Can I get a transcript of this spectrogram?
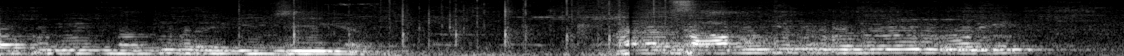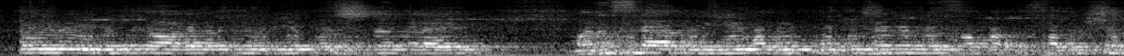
ഓർക്കുകയും നന്ദി പറയുകയും ചെയ്യുകയാണ്. കാരണം സാമൂഹ്യ പ്രതിബദ്ധതയോടുകൂടി ഇപ്പോഴത്തെ ഇന്നത്തെ കാലഘട്ടത്തിൽ വലിയ പ്രശ്നങ്ങളെ മനസ്സിലാക്കുകയും അത് പൊതുജനങ്ങളുടെ സമ- സമക്ഷം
